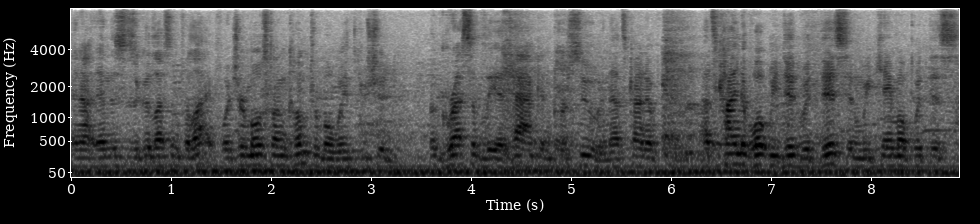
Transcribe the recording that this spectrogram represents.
and, I, and this is a good lesson for life. What you're most uncomfortable with, you should aggressively attack and pursue. And that's kind of that's kind of what we did with this. And we came up with this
